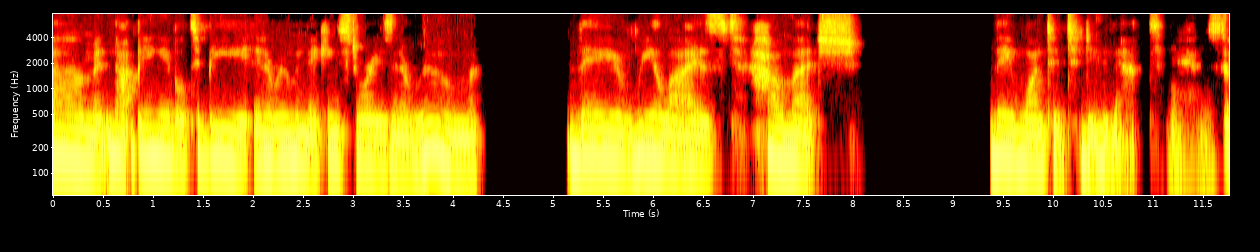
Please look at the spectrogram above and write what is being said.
um, not being able to be in a room and making stories in a room, they realized how much they wanted to do that. Mm-hmm. So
